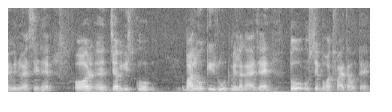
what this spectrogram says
एमिनो एसिड है। और जब इसको बालों की रूट में लगाया जाए तो उससे बहुत फ़ायदा होता है।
